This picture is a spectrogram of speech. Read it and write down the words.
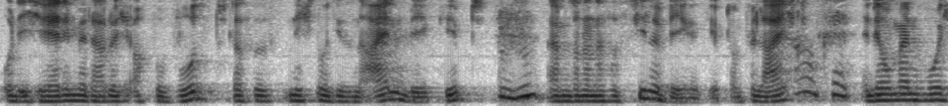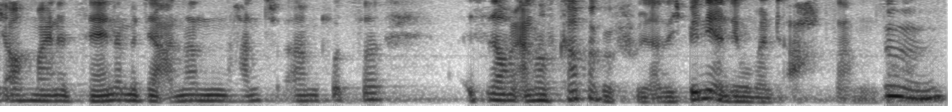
Und ich werde mir dadurch auch bewusst, dass es nicht nur diesen einen Weg gibt, Mhm. ähm, sondern dass es viele Wege gibt. Und vielleicht Ah, okay. in dem Moment, wo ich auch meine Zähne mit der anderen Hand ähm, putze, ist es auch ein anderes Körpergefühl. Also ich bin ja in dem Moment achtsam. So. Mhm.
